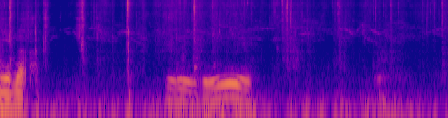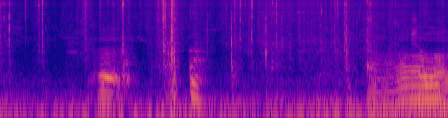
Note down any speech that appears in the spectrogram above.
หนีบเนาะ ดีดี อืม สอ สอง ง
